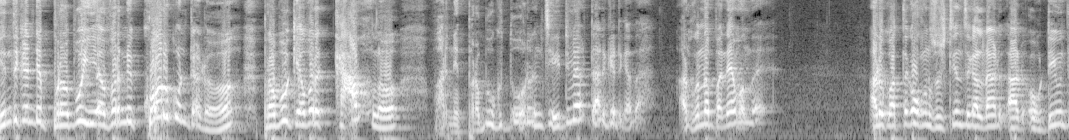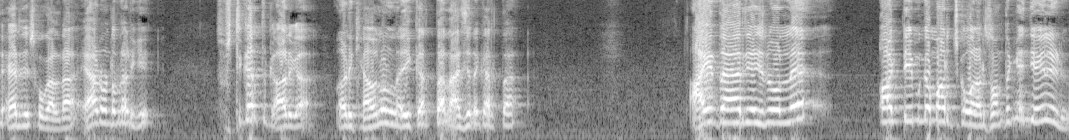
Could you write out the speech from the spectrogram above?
ఎందుకంటే ప్రభు ఎవరిని కోరుకుంటాడో ప్రభుకి ఎవరు కావాలో వారిని ప్రభుకు దూరం చేయటమే టార్గెట్ కదా. అడుగున్న పనేముంది ఆడు కొత్తగా ఒకరిని సృష్టించగలడా? ఒక టీం తయారు చేసుకోగలడా? ఏడు ఉంటుంది ఆడికి? సృష్టికర్త కాడుగా. వాడు కేవలం లయకర్త నాశనకర్త ఆయన తయారు చేసిన వాళ్ళే ఆ టీంగా మార్చుకోవాలి. వాడు సొంతంగా ఏం చేయలేడు.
